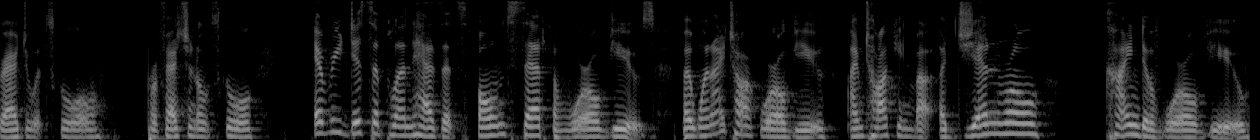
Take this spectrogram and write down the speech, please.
graduate school, professional school. Every discipline has its own set of worldviews. But when I talk worldview, I'm talking about a general kind of worldview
